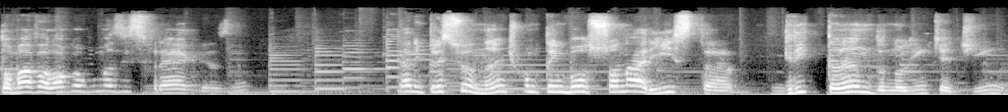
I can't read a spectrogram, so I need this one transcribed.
tomava logo algumas esfregas, né? Cara, impressionante como tem bolsonarista gritando no LinkedIn.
